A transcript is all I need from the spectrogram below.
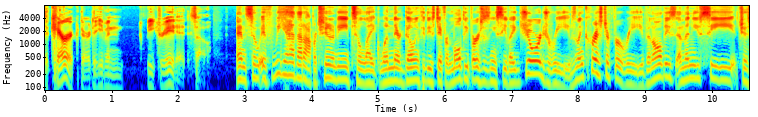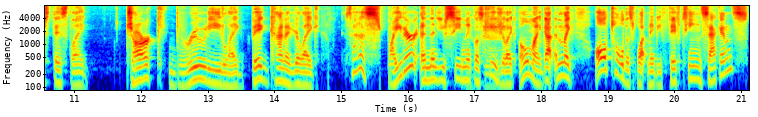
the character, to even be created. So And so if we had that opportunity to like when they're going through these different multiverses and you see like George Reeves and then Christopher Reeve and all these and then you see just this like dark, broody, like big kind of you're like is that a spider? And then you see Nicolas Cage, you're mm-hmm. like, oh my god! And like all told, it's what maybe 15 seconds.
